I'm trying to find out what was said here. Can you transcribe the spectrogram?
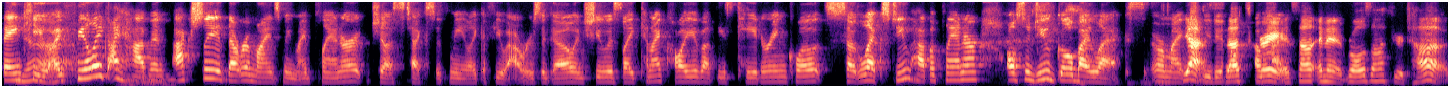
Thank you. I feel like I haven't actually. That reminds me, my planner just texted me like a few hours ago, and she was like, "Can I call you about these catering quotes?" So, Lex, do you have a planner? Also, do you go by Lex or my? Yes, you do. that's great. Okay. It's not, and it rolls off your tongue.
